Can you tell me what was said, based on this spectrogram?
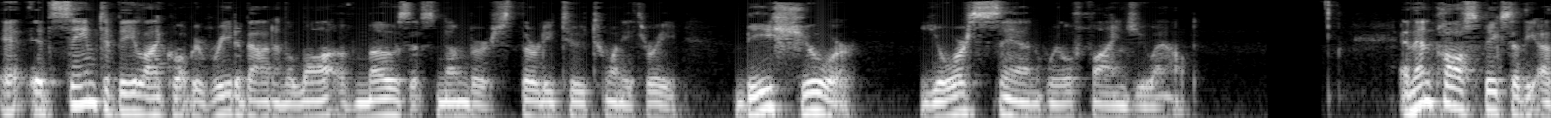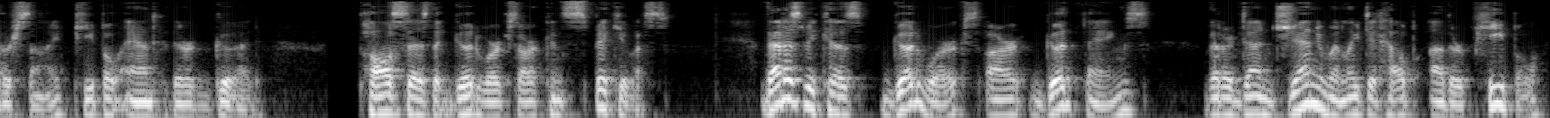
It, it seemed to be like what we read about in the law of Moses, Numbers 32:23. Be sure your sin will find you out. And then Paul speaks of the other side, people and their good. Paul says that good works are conspicuous. That is because good works are good things that are done genuinely to help other people.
